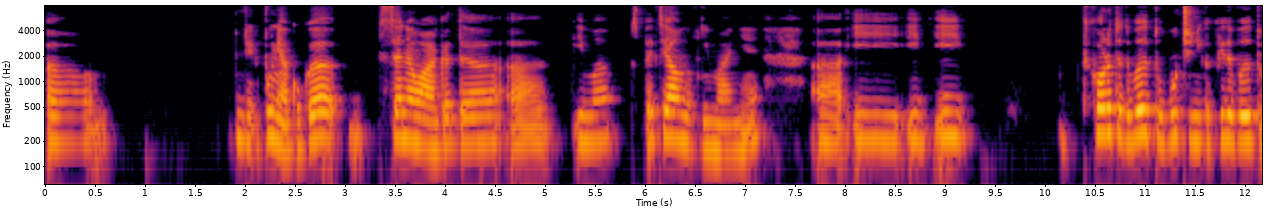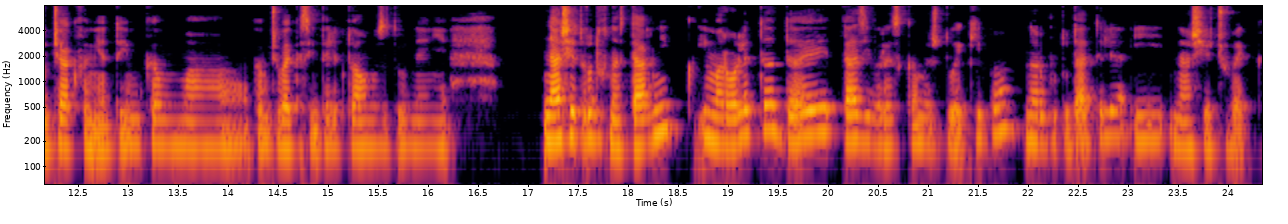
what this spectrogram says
а, понякога се налага да а, има специално внимание а, и, и, и хората да бъдат обучени какви да бъдат очакванията им към, а, към човека с интелектуално затруднение. Нашият трудов наставник има ролята да е тази връзка между екипа на работодателя и нашия човек.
